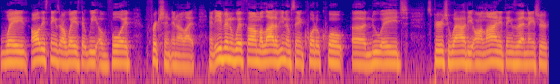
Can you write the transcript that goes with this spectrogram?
ways, all these things are ways that we avoid friction in our life. And even with um, a lot of, you know I'm saying, quote unquote, uh, new age spirituality online and things of that nature,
